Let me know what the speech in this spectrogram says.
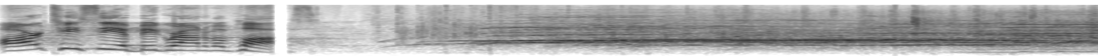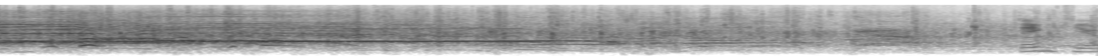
RTC a big round of applause. Thank you.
